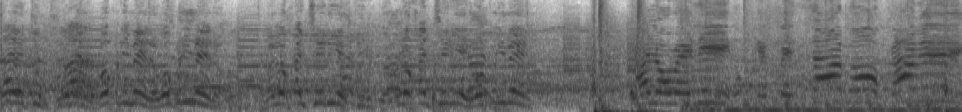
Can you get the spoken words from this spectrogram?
Dale, Turco, dale, vos primero, vos primero. No lo cancheríes, Turco, no lo cancheríes, vos primero. ¡Déjalo venir! ¡Que pensamos, Javi!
